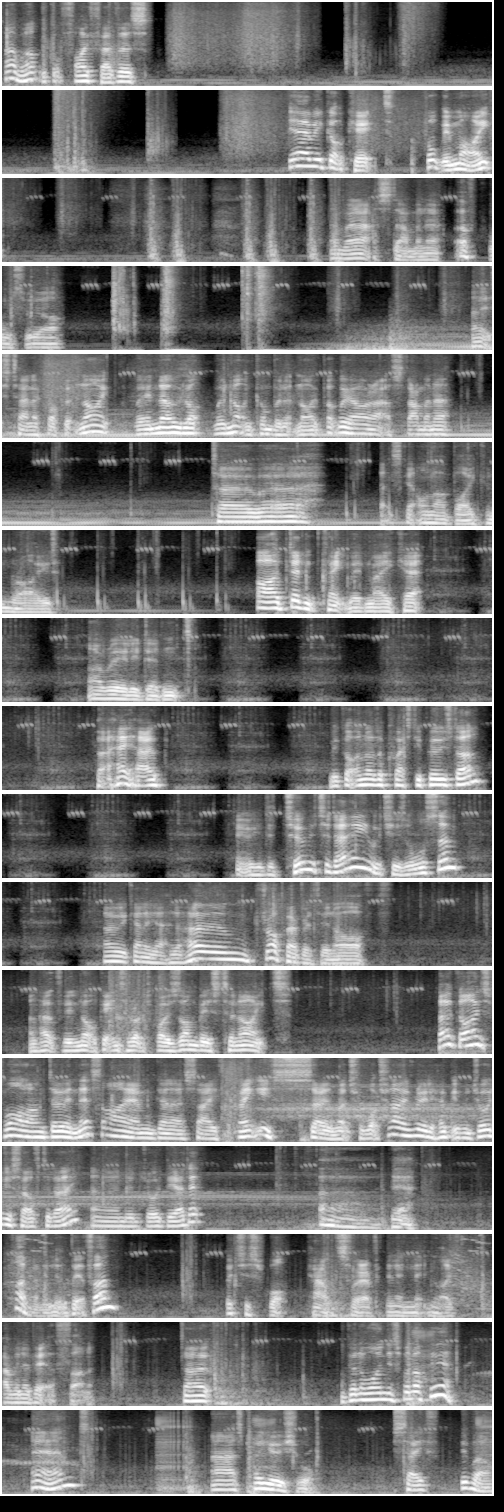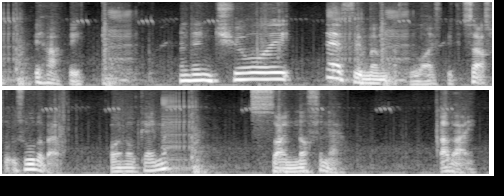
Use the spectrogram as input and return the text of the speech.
Oh well, we've got five feathers. Yeah, we got kicked. I thought we might. And we're out of stamina. Of course we are. And it's 10 o'clock at night. We're no lo we're not encumbered at night, but we are out of stamina. So uh, let's get on our bike and ride. I didn't think we'd make it. I really didn't. But hey ho, we got another questy poos done. We did two today, which is awesome. Now we're going to get home, drop everything off, and hopefully not get interrupted by zombies tonight. So guys, while I'm doing this, I am going to say thank you so much for watching. I really hope you've enjoyed yourself today and enjoyed the edit. Uh, yeah, I've had a little bit of fun, which is what counts for everything in, in life, having a bit of fun. So, I'm going to wind this one up here. And, as per usual, be safe, be well, be happy, and enjoy every moment of your life because that's what it's all about. Final Gamer, signing off for now. Bye-bye.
